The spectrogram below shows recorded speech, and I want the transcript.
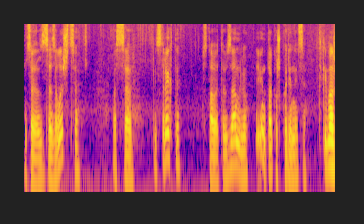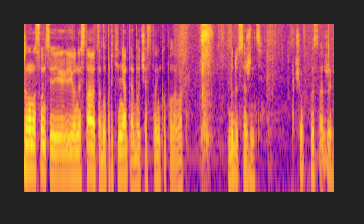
ну, це, це залишиться. Ось це підстригти, ставити в землю, і він також коріниться. Тільки бажано на сонці його не ставити або притіняти, або частенько поливати. Будуть саджанці. Що, висаджуємо.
